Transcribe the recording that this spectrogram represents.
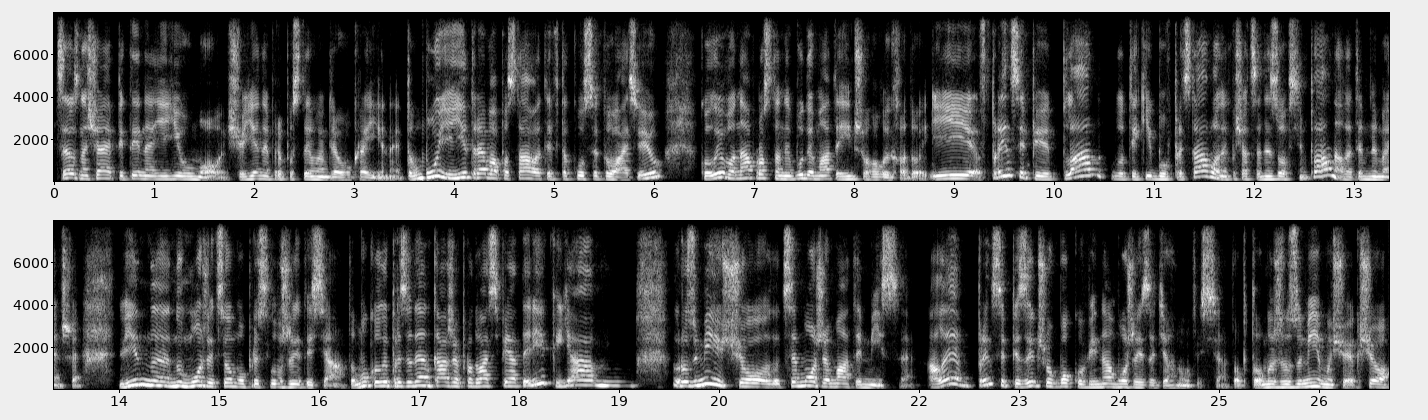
Це означає піти на її умови, що є неприпустимим для України. Тому її треба поставити в таку ситуацію, коли вона просто не буде мати іншого виходу. І в принципі, план, от який був представлений, хоча це не зовсім план, але тим не менше, він е, ну може цьому прислужитися. Тому, коли президент каже про 25-й рік, я розумію, що це може мати місце, але в принципі з іншого боку, війна може і затягнутися. Тобто, ми ж розуміємо, що якщо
